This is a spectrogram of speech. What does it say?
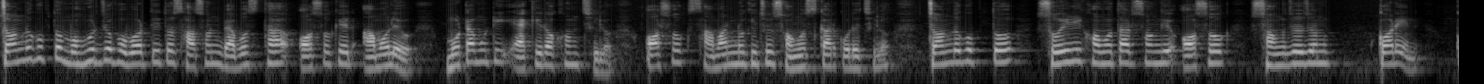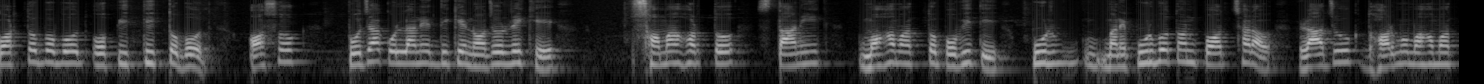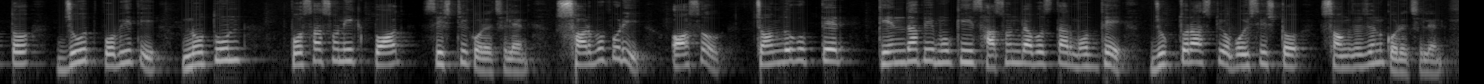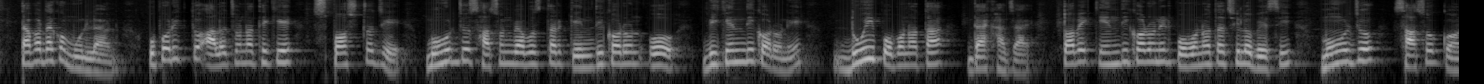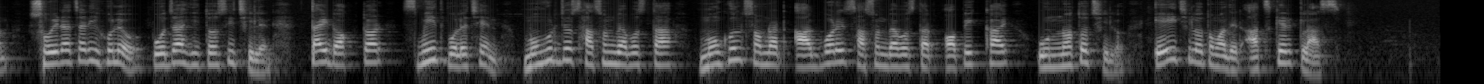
চন্দ্রগুপ্ত মৌর্য প্রবর্তিত শাসন ব্যবস্থা অশোকের আমলেও মোটামুটি একই রকম ছিল। অশোক সামান্য কিছু সংস্কার করেছিল। চন্দ্রগুপ্ত শৈলী ক্ষমতার সঙ্গে অশোক সংযোজন করেন কর্তব্যবোধ ও পিতৃত্ববোধ। অশোক প্রজা কল্যাণের দিকে নজর রেখে সমাহর্ত স্থানিক মহামাত্ম প্রভৃতি পূর্ব মানে পূর্বতন পদ ছাড়াও রাজুক ধর্ম মহামাত্ম জুত প্রভৃতি নতুন প্রশাসনিক পদ সৃষ্টি করেছিলেন। সর্বোপরি অশোক চন্দ্রগুপ্তের কেন্দ্রাভিমুখী শাসন ব্যবস্থার মধ্যে যুক্তরাষ্ট্রীয় বৈশিষ্ট্য সংযোজন করেছিলেন। তারপর দেখো মূল্যায়ন। উপরিক্ত আলোচনা থেকে স্পষ্ট যে মৌর্য শাসন ব্যবস্থার কেন্দ্রীকরণ ও বিকেন্দ্রীকরণে দুই প্রবণতা দেখা যায়। তবে কেন্দ্রীকরণের প্রবণতা ছিল বেশি। মৌর্য শাসকগণ স্বৈরাচারী হলেও প্রজা হিতৈষী ছিলেন। তাই ডক্টর স্মিথ বলেছেন মৌর্য শাসন ব্যবস্থা, মোঘল সম্রাট আকবরের শাসন ব্যবস্থার অপেক্ষায় উন্নত ছিল। এই ছিল তোমাদের আজকের ক্লাস।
